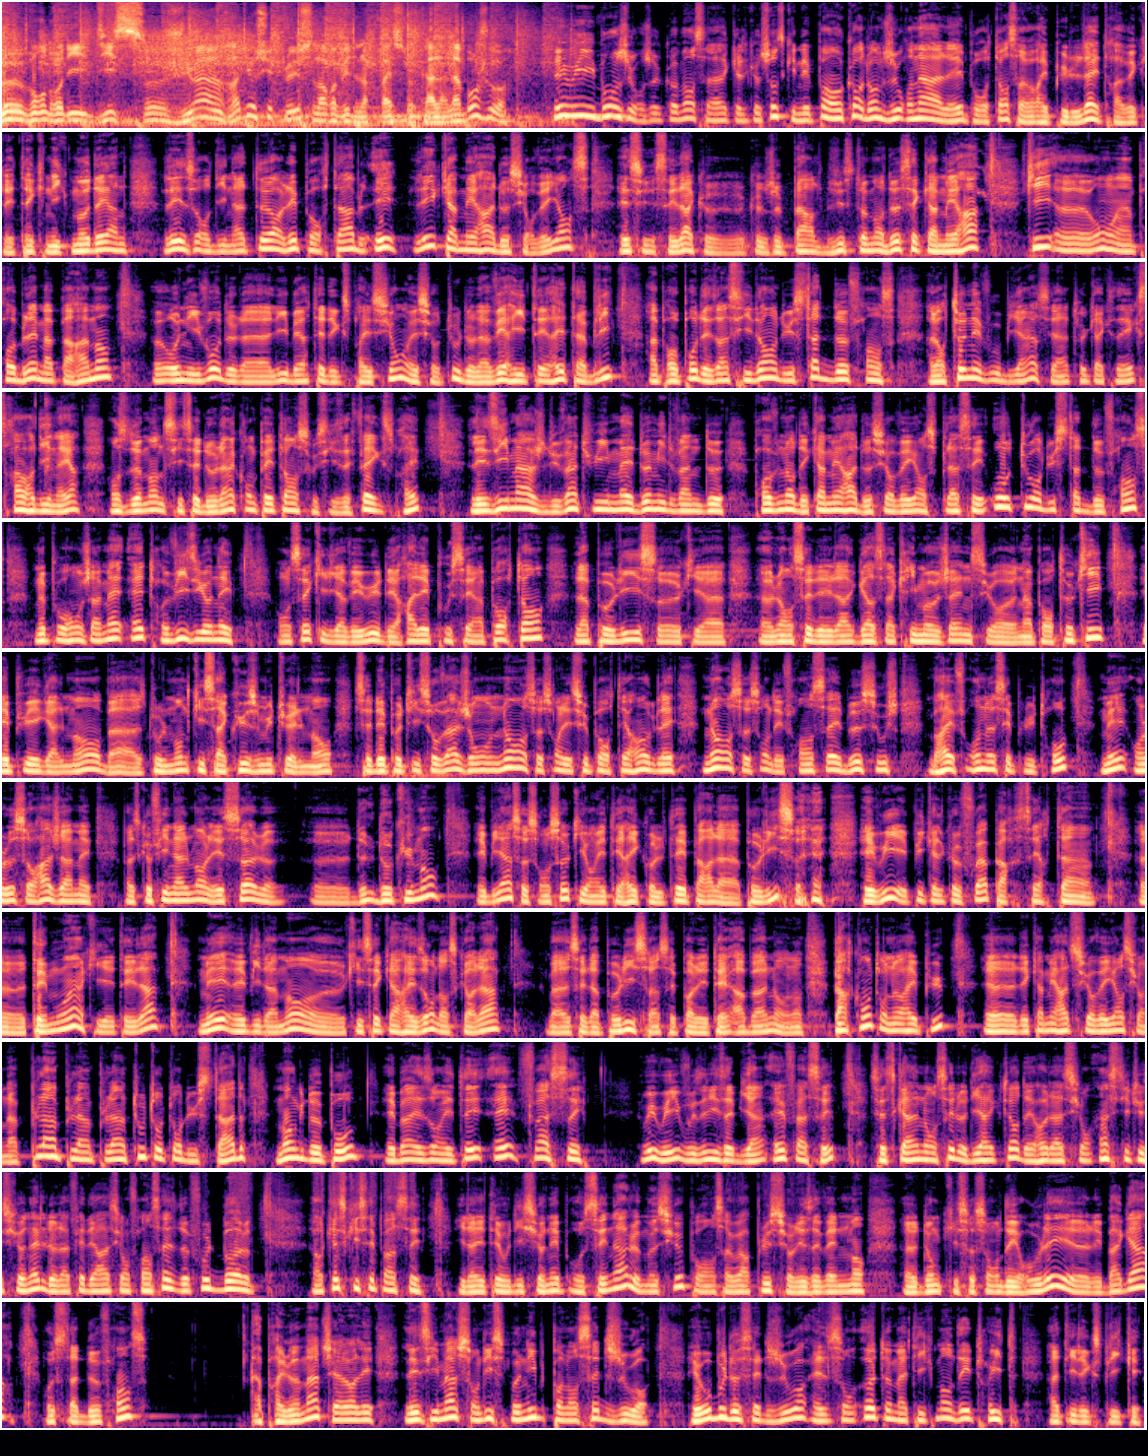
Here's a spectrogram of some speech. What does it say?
Le vendredi 10 juin, Radio Sud Plus, la revue de la presse locale. la bonjour. Eh oui, bonjour, je commence à quelque chose qui n'est pas encore dans le journal, et pourtant ça aurait pu l'être avec les techniques modernes, les ordinateurs, les portables et les caméras de surveillance. Et c'est là que, je parle justement de ces caméras qui euh, ont un problème apparemment euh, au niveau de la liberté d'expression et surtout de la vérité rétablie à propos des incidents du Stade de France. Alors tenez-vous bien, c'est un truc extraordinaire. On se demande si c'est de l'incompétence ou si c'est fait exprès. Les images du 28 mai 2022 provenant des caméras de surveillance placées autour du Stade de France ne pourront jamais être visionnées. On sait qu'il y avait eu des râlets poussés importants, la police euh, qui a euh, lancé des gaz lacrymogènes sur euh, n'importe qui, et puis également bah, tout le monde qui s'accuse mutuellement. C'est des petits sauvages, non, ce sont les supporters anglais, non, ce sont des Français de souche. Bref, on ne sait plus trop, mais on le saura jamais. Parce que finalement, les seuls de documents, eh bien, ce sont ceux qui ont été récoltés par la police, et oui, et puis quelquefois par certains euh, témoins qui étaient là, mais évidemment, euh, qui sait qu'à raison dans ce cas-là bah, c'est la police, hein, c'est pas l'été. Ah bah non, non. Par contre, on aurait pu, des caméras de surveillance, il y en a plein, plein, plein tout autour du stade. Manque de peau, eh ben, elles ont été effacées. Oui, oui, vous lisez bien, effacé. C'est ce qu'a annoncé le directeur des relations institutionnelles de la Fédération française de football. Alors qu'est-ce qui s'est passé? Il a été auditionné au Sénat, le monsieur, pour en savoir plus sur les événements euh, donc qui se sont déroulés, euh, les bagarres au Stade de France après le match. Et alors les, les, images sont disponibles pendant sept jours. Et au bout de sept jours, elles sont automatiquement détruites, a-t-il expliqué.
